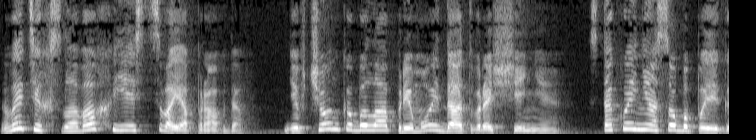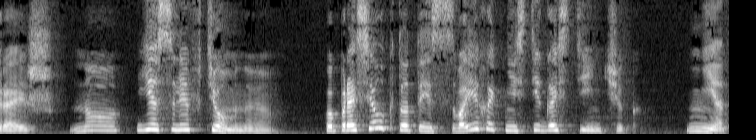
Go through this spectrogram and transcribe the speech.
В этих словах есть своя правда. Девчонка была прямой до отвращения. С такой не особо поиграешь. Но если в темную... Попросил кто-то из своих отнести гостинчик. Нет,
